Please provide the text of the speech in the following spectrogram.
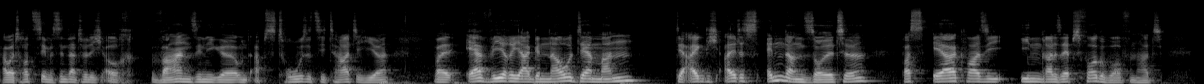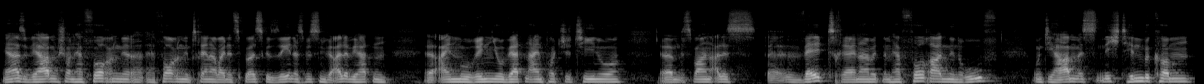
Aber trotzdem, es sind natürlich auch wahnsinnige und abstruse Zitate hier, weil er wäre ja genau der Mann, der eigentlich alles ändern sollte, was er quasi ihnen gerade selbst vorgeworfen hat. Ja, also wir haben schon hervorragende, hervorragende Trainer bei den Spurs gesehen, das wissen wir alle. Wir hatten äh, einen Mourinho, wir hatten einen Pochettino. Ähm, das waren alles äh, Welttrainer mit einem hervorragenden Ruf und die haben es nicht hinbekommen,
